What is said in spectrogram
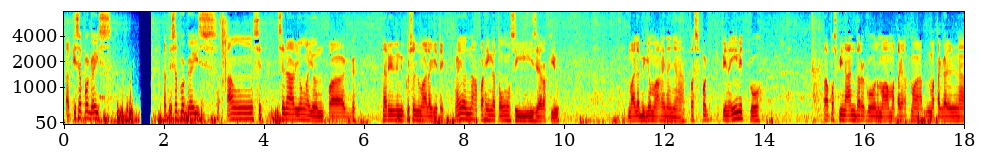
At isa pa guys. At isa pa guys. Ang senaryo ngayon pag naririnig ko siya lumalagitik. Ngayon nakapahinga tong si Zera Q malamig ang makina niya. Tapos pag pinainit ko, tapos pinaandar ko ng mga, matagal, mga matagal na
